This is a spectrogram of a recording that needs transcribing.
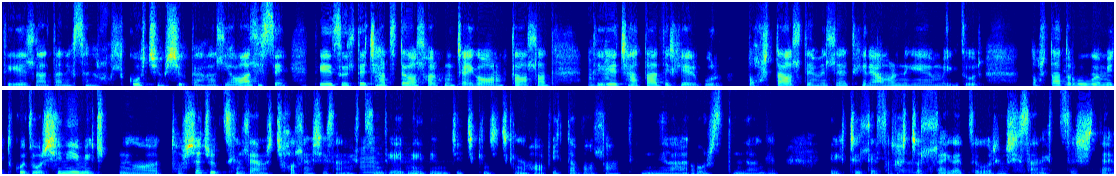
тэгээл надаа нэг сонирхолгүй ч юм шиг байгаа л яваал хийсэн. Тэгээд сүулдэ чаддаг болохоор хүн чинь айгуу оромтой болоод тэгээд чадаад ирэхээр бүр дуртай болд юм байлээ. Тэгэхээр ямар нэг юм зүгээр дуртай дургуугаа мэдхгүй зүгээр шинэ юмыг нөгөө туршиж үзэх нь амар чухал юм шиг санагдсан. Тэгээд нэг юм жижигхэн жижигхэн хоббитай болоод тэрнийг өөрсдөө ингээд хэрэгжүүлээ сурахчвал аяга зөвөр юм шиг санагдсан шүү дээ.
